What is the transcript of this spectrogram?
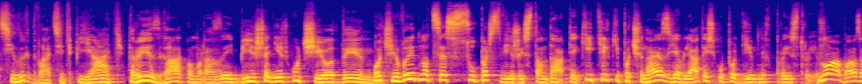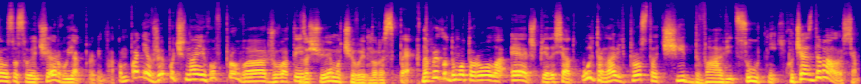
а цілих 25. Три з гаком рази більше, ніж у Чи 1. Очевидно, це супер свіжий стандарт, який тільки починає з'являтись у подібних пристроїв. Ну а Базаус, у свою чергу, як провідна компанія, вже починає його впроваджувати, за що їм очевидно респект. Наприклад, у Motorola Edge 50 Ultra навіть просто Чи 2 відсутній. Хоча здавалося б.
